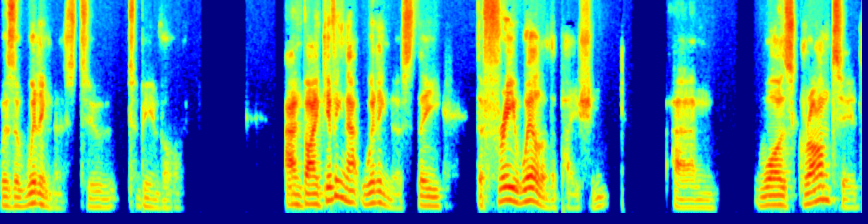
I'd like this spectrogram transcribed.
was a willingness to to be involved and by giving that willingness, the, the free will of the patient um, was granted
